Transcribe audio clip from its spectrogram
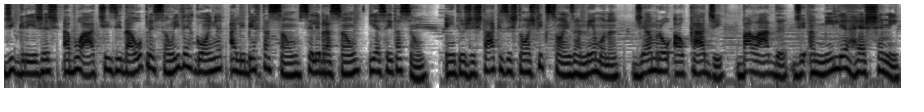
de igrejas a boates e da opressão e vergonha à libertação, celebração e aceitação. Entre os destaques estão as ficções Anêmona, de Amro Al-Qadi, Balada, de Amelia Hashemi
